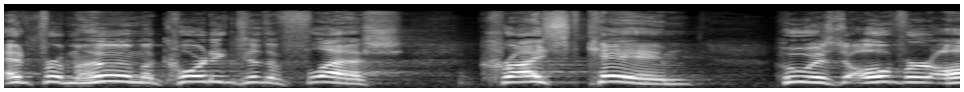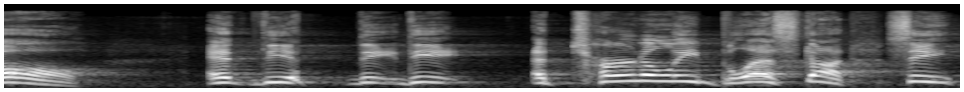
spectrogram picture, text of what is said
and from whom, according to the flesh, Christ came, who is over all. And the, the, the eternally blessed God. See,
